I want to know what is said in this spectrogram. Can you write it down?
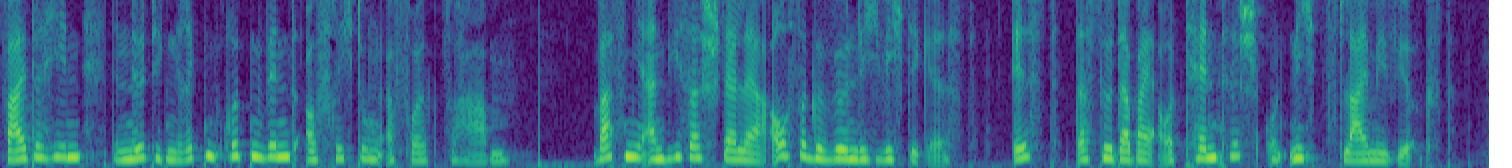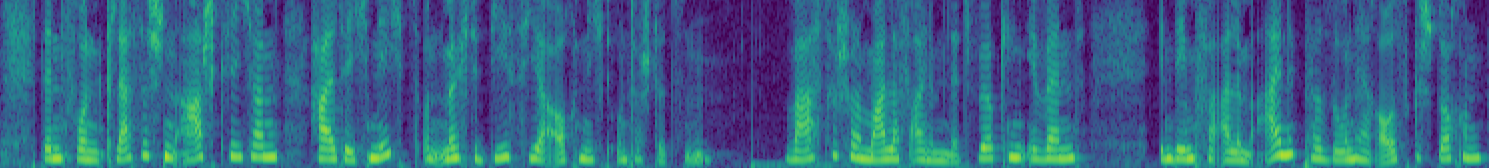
weiterhin den nötigen Rückenwind auf Richtung Erfolg zu haben. Was mir an dieser Stelle außergewöhnlich wichtig ist, ist, dass du dabei authentisch und nicht slimy wirkst. Denn von klassischen Arschkriechern halte ich nichts und möchte dies hier auch nicht unterstützen. Warst du schon mal auf einem Networking-Event, in dem vor allem eine Person herausgestochen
